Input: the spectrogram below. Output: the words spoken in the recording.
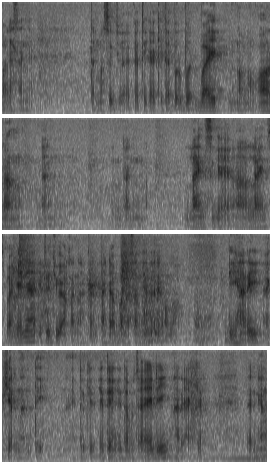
balasannya. Termasuk juga ketika kita berbuat baik, menolong orang dan dan lain sebagainya, lain sebagainya itu juga akan akan ada balasannya dari Allah di hari akhir nanti. Nah, itu itu yang kita percaya di hari akhir. Dan yang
